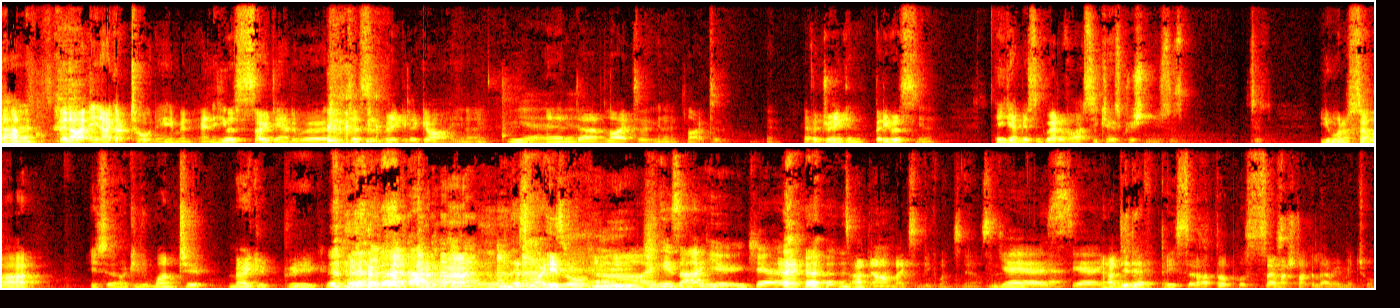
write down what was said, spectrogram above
Um, but I, you know, I got talking to him, and, and he was so down to earth, and just a regular guy, you know yeah, and yeah. uh, like to you know like to you know, have a drink and but he was you know he gave me some great advice he goes Christian he says, he says you want to sell art he said I'll give you one tip make it big that's why his are all oh, huge. Oh, his are huge. Yeah. so I know I'll make some big ones now so. yes. Yeah. and I did have a piece that I thought was so much like a Larry Mitchell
